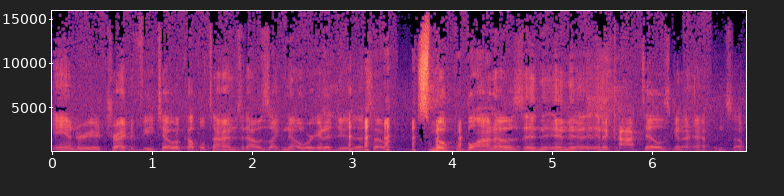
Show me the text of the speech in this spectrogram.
Andrea tried to veto a couple times, and I was like, "No, we're going to do this." So, smoked poblanos and in a, in a cocktail is going to happen. So,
